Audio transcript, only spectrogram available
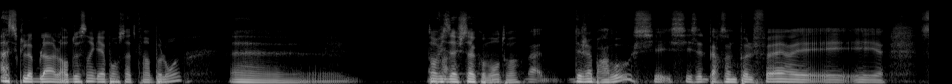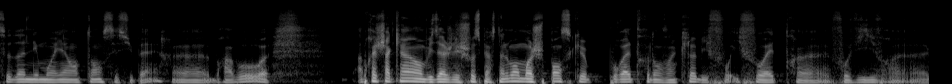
à ce club-là. Alors de Singapour, ça te fait un peu loin. T'envisages ça comment, toi? Bah, Déjà, bravo. Si, cette personne peut le faire et, et, se donne les moyens en temps, c'est super. bravo. Après, chacun envisage les choses personnellement. Moi, je pense que pour être dans un club, il faut, il faut, être, euh, faut vivre euh,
